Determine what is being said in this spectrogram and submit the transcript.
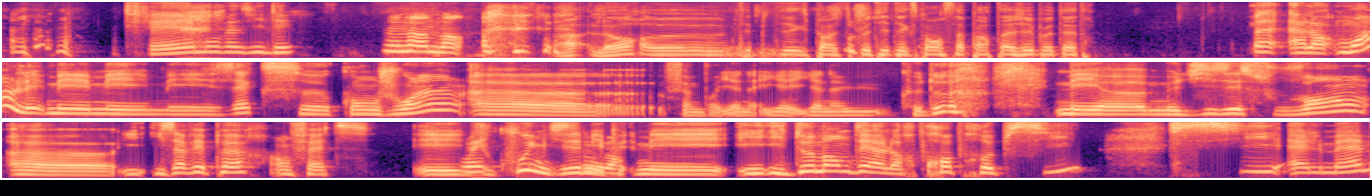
Très mauvaise idée. Non, non, non. Ah, euh, tes petites expériences- petite expérience à partager peut-être? Bah, alors moi, les, mes, mes, mes ex-conjoints, euh, enfin bon, il y, en a- il y, en a eu que deux, mais euh, me disaient souvent, euh, ils avaient peur en fait. Et Oui, du coup, ils me disaient, mais, mais ils ils demandaient à leur propre psy si elle-même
